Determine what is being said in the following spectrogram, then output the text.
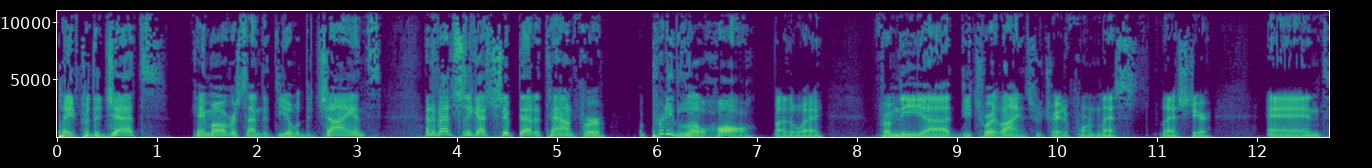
Played for the Jets, came over, signed a deal with the Giants, and eventually got shipped out of town for a pretty low haul, by the way, from the uh, Detroit Lions, who traded for him last last year. And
